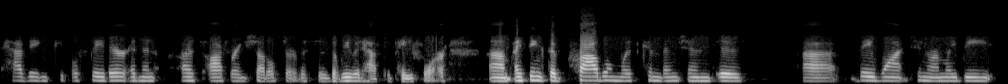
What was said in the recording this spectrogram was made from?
having people stay there and then us offering shuttle services that we would have to pay for. Um, I think the problem with conventions is uh, they want to normally be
